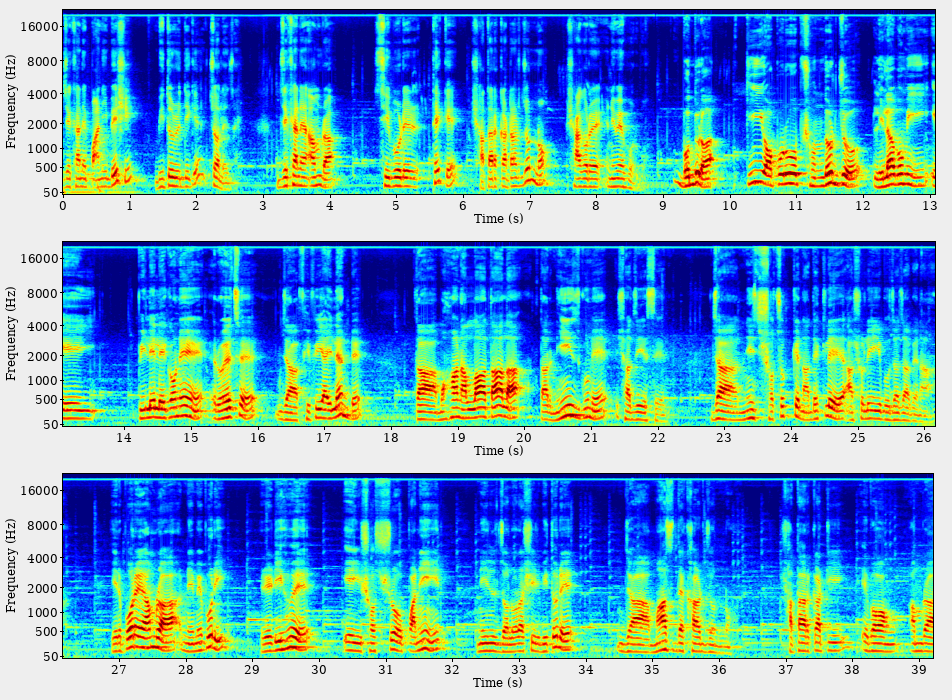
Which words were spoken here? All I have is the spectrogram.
যেখানে পানি বেশি, ভিতরের দিকে চলে যায়। যেখানে আমরা সিবোর্ডের থেকে সাঁতার কাটার জন্য সাগরে নেমে পড়ব। বন্ধুরা, কি অপরূপ সৌন্দর্য লীলাভূমি এই পিলে লেগনে রয়েছে যা ফিফি আইল্যান্ডে, তা মহান আল্লাহ তাআলা তার নিজ গুণে সাজিয়েছেন, যা নিজ সচক্ষে না দেখলে আসলেই বোঝা যাবে না। এরপরে আমরা নেমে পড়ি, রেডি হয়ে এই শস্য পানির নীল জলরাশির ভিতরে যা মাছ দেখার জন্য। সাঁতার কাটি এবং আমরা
